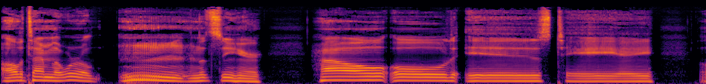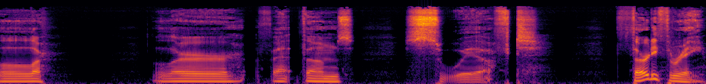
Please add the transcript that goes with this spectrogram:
all the time in the world. Mm, let's see here. How old is Taylor? Fat Thumbs Swift? 33.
